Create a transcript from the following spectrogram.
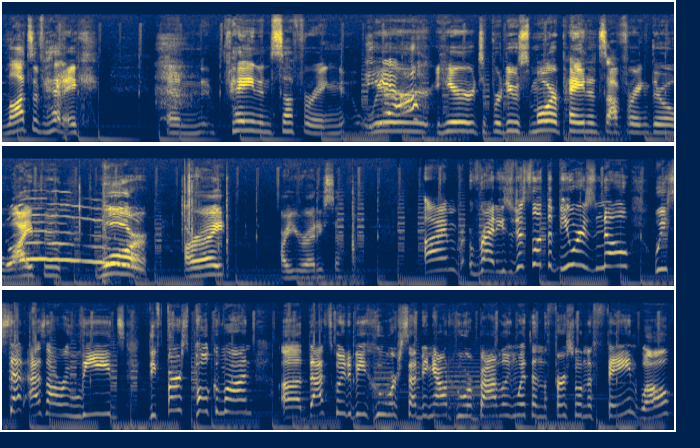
lots of headache and pain and suffering, we're here to produce more pain and suffering through a Waifu Woo! War. All right. Are you ready, Steph? I'm ready. So just let the viewers know we set as our leads the first Pokemon. Uh, that's going to be who we're sending out, who we're battling with, and the first one to faint. Well,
